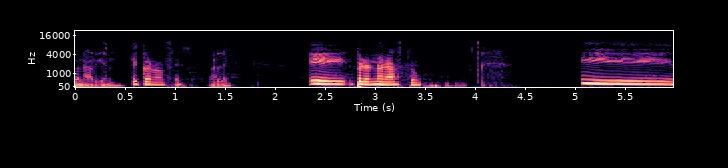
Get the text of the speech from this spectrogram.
con alguien, que conoces. ¿vale? Y, pero no eras tú. Y,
